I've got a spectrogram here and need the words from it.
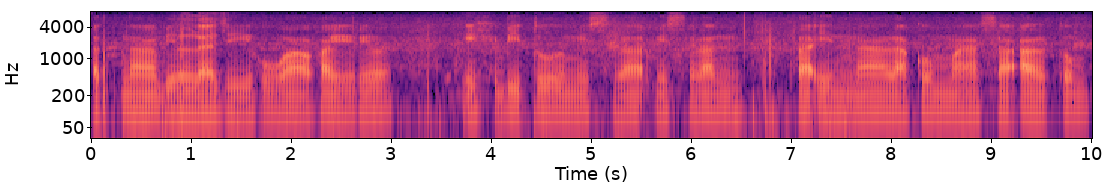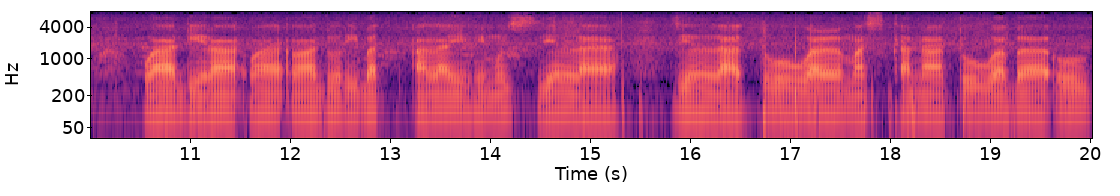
atna bil lazi huwa khairil ihbitu misra misran. Fa inna lakum ma sa'altum wa dira wa, wa duribat alaihimuz zilla zillatu wal maskanatu wa ba'u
